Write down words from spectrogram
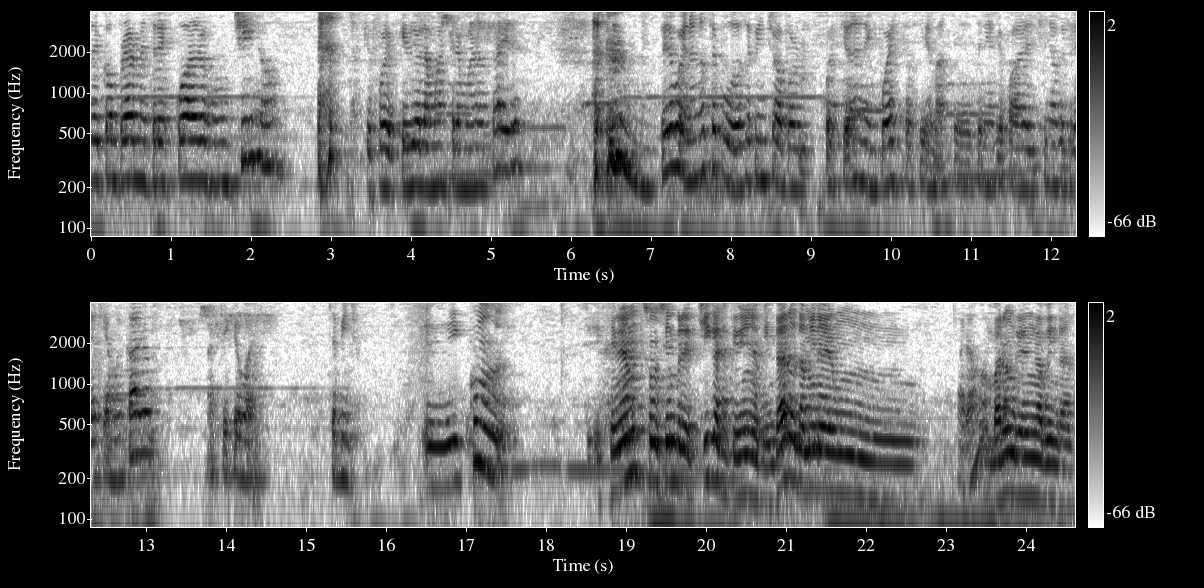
de comprarme tres cuadros un chino, que fue que dio la muestra en Buenos Aires. Pero bueno, no se pudo, se pinchó por cuestiones de impuestos y demás que tenía que pagar el chino que se le hacía muy caro. Así que bueno, se pinchó. Eh, ¿Y cómo? Generalmente son siempre chicas las que vienen a pintar o también hay un ¿Varón? varón que venga a pintar.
